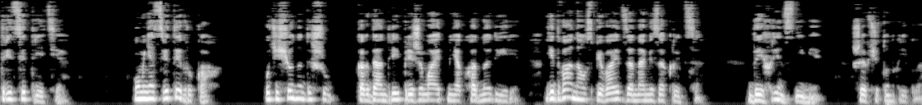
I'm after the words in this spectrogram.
33. У меня цветы в руках. Учащенно дышу, когда Андрей прижимает меня к входной двери. Едва она успевает за нами закрыться. «Да и хрен с ними», — шепчет он хрипло.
